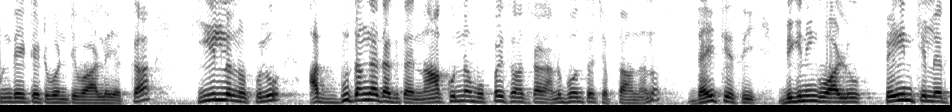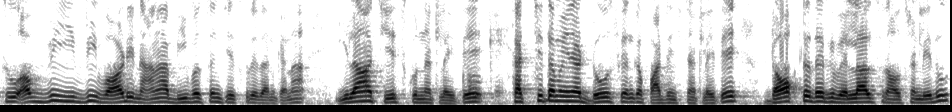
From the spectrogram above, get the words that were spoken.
ఉండేటటువంటి వాళ్ళ యొక్క కీళ్ళ నొప్పులు అద్భుతంగా తగ్గుతాయి. నాకున్న ముప్పై సంవత్సరాల అనుభవంతో చెప్తా ఉన్నాను. దయచేసి బిగినింగ్ వాళ్ళు పెయిన్ కిల్లర్స్ అవి ఇవి వాడి నానా బీభత్సం చేసుకునేదానికన్నా ఇలా చేసుకున్నట్లయితే ఖచ్చితమైన డోస్ కనుక పాటించినట్లయితే డాక్టర్ దగ్గరికి వెళ్ళాల్సిన అవసరం లేదు.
